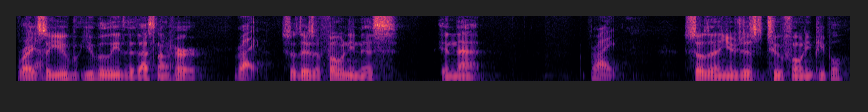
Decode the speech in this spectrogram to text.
Right. Yeah. So you you believe that that's not her. Right. So there's a phoniness in that. Right. So then you're just two phony people.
